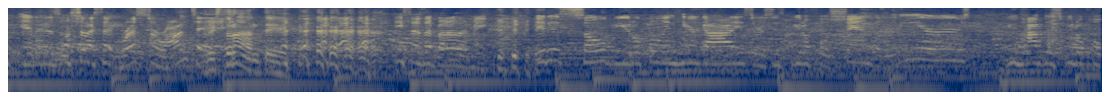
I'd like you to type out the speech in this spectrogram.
Restaurant. It is, or should I say restaurante? Ristorante. he says it better than me. it is so beautiful in here, guys. There's these beautiful chandeliers. You have this beautiful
